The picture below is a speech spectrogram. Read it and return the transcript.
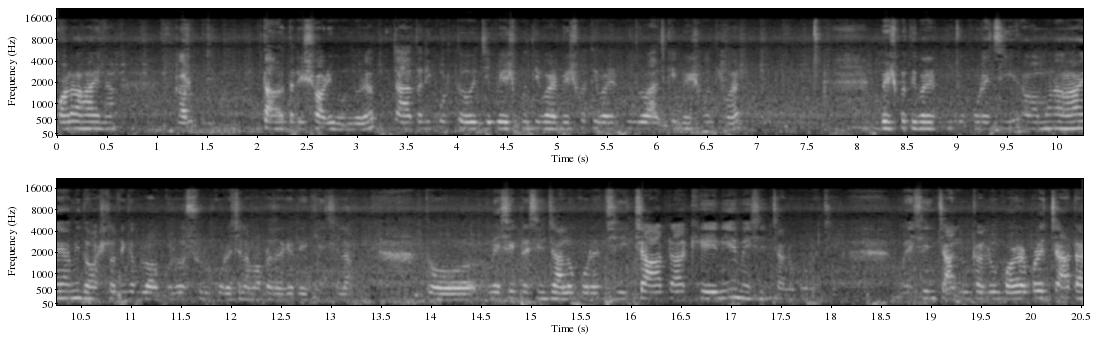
করা হয় না। কারণ তাড়াতাড়ি সরি বন্ধুরা, তাড়াতাড়ি করতে হয়েছে বৃহস্পতিবার, বৃহস্পতিবারের পুজো, আজকে বৃহস্পতিবার। বৃহস্পতিবারের পুজো করেছি। আমার মনে হয় আমি দশটা থেকে ব্লগগুলো শুরু করেছিলাম, আপনাদেরকে দেখিয়েছিলাম। তো মেশিন টেশিন চালু করেছি, চাটা খেয়ে নিয়ে মেশিন চালু করেছি। মেশিন চালু টালু করার পরে চাটা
